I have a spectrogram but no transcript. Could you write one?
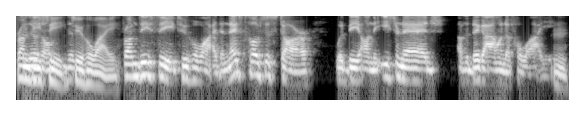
From a- DC the- to Hawaii. From DC to Hawaii. The next closest star would be on the eastern edge of the big island of Hawaii. Mm.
